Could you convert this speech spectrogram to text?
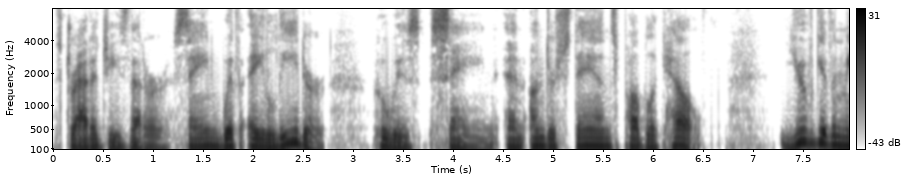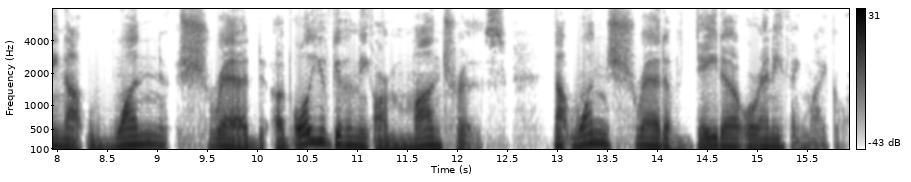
strategies that are sane with a leader who is sane and understands public health. You've given me not one shred of all you've given me are mantras, not one shred of data or anything, Michael.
